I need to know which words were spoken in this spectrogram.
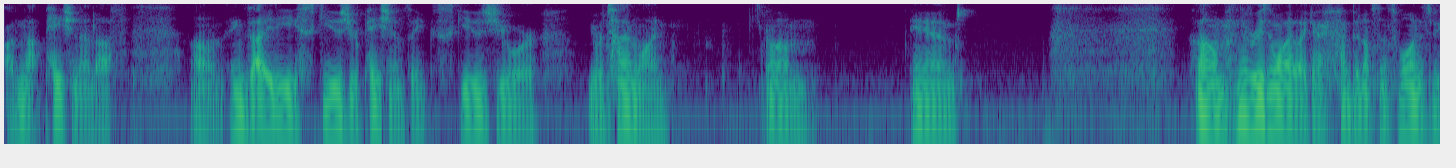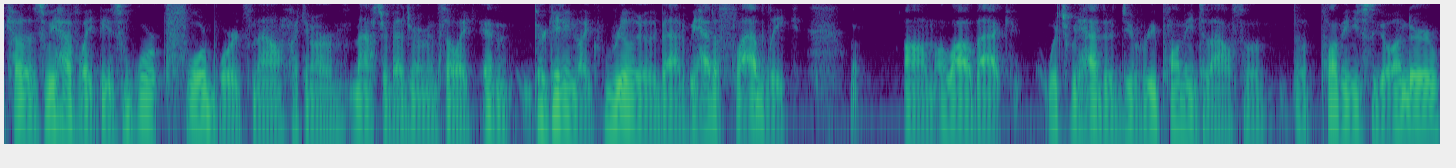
I'm not patient enough. Um, anxiety skews your patience. It skews your your timeline. Um, and um, the reason why like I, have been up since one is because we have like these warped floorboards now, like in our master bedroom, and so like and they're getting like really really bad. We had a slab leak um, a while back, which we had to do replumbing to the house. So the plumbing used to go under,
